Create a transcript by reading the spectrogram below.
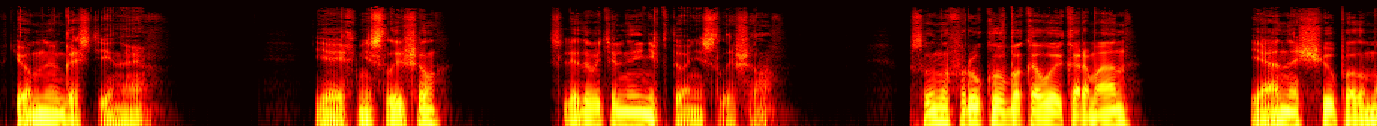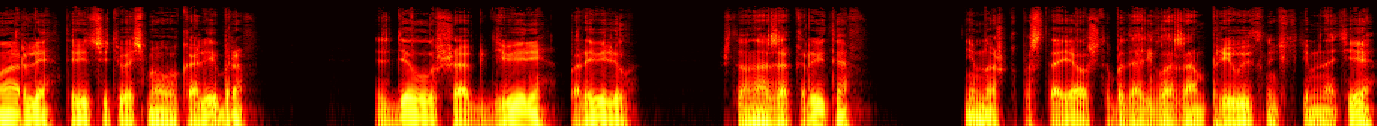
в темную гостиную. Я их не слышал, следовательно, и никто не слышал. Сунув руку в боковой карман, я нащупал марли 38-го калибра, сделал шаг к двери, проверил, что она закрыта, немножко постоял, чтобы дать глазам привыкнуть к темноте,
